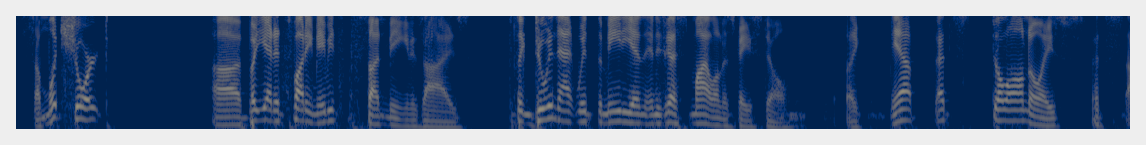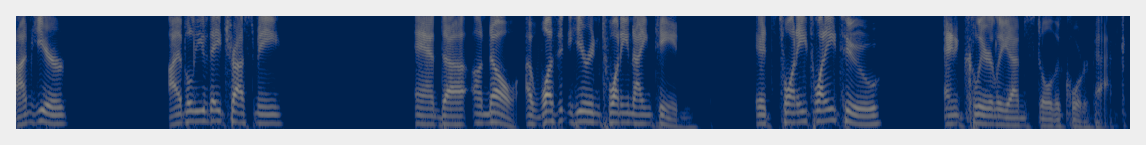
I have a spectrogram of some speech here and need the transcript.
somewhat short. Uh, but yet it's funny. Maybe it's the sun being in his eyes. It's like doing that with the media, and, he's got a smile on his face still. Like, yep, that's still all noise. That's I'm here. I believe they trust me. And uh, uh, no, I wasn't here in 2019. It's 2022, and clearly I'm still the quarterback.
